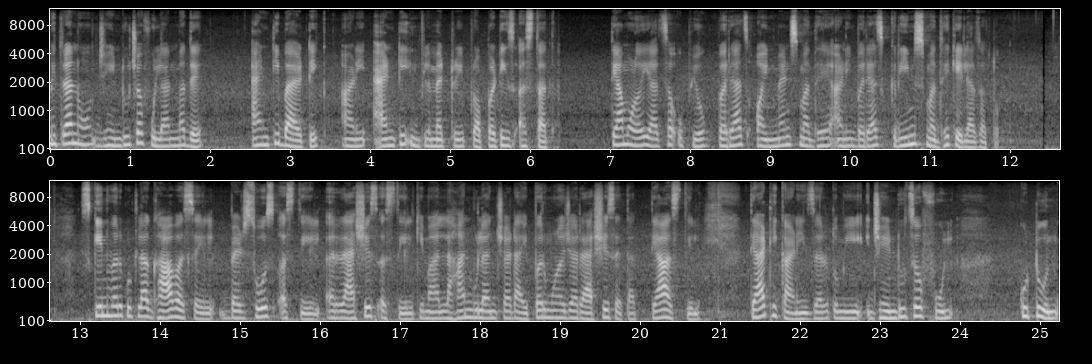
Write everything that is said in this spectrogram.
मित्रांनो झेंडूच्या फुलांमध्ये अँटीबायोटिक आणि अँटी इन्फ्लमेटरी प्रॉपर्टीज असतात. त्यामुळं याचा उपयोग बऱ्याच ऑइंटमेंट्समध्ये आणि बऱ्याच क्रीम्समध्ये केला जातो. स्किनवर कुठला घाव असेल बेडसोस असतील रॅशेस असतील किंवा लहान मुलांच्या डायपरमुळं ज्या रॅशेस येतात त्या असतील त्या ठिकाणी जर तुम्ही झेंडूचं फूल कुटून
